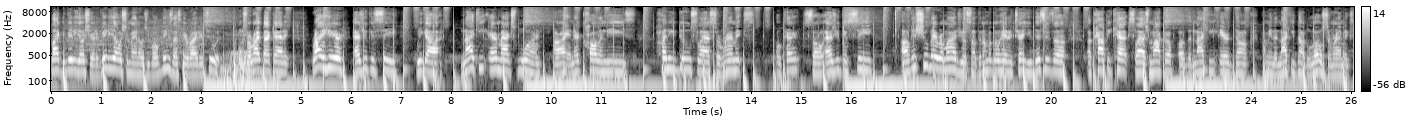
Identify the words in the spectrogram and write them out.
like the video, share the video. It's your man OG Bo Beats. Let's get right into it. So right back at it. Right here, as you can see, we got Nike Air Max 1, all right, and they're calling these honeydew slash ceramics, okay? So as you can see, uh, this shoe may remind you of something. I'm gonna go ahead and tell you, this is a, a copycat slash mock-up of the Nike Air Dunk, I mean the Nike Dunk Low ceramics,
